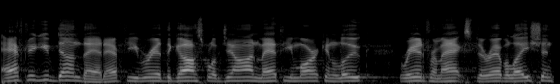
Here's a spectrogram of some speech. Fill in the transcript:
After you've done that, after you've read the Gospel of John, Matthew, Mark, and Luke, read from Acts to Revelation,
